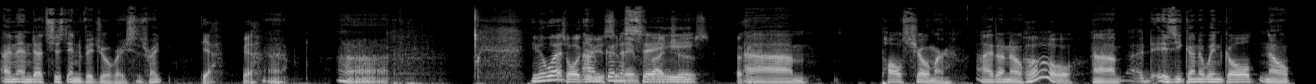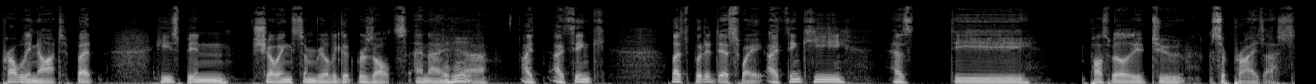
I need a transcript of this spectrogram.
and and that's just individual races, right? Yeah. Yeah. Uh, you know what? So I'll give I'm you some gonna names that I say chose. Okay. um, Paul Schommer. I don't know. oh. Um, is he going to win gold? No, probably not. But he's been showing some really good results, and I, Mhm. uh, I, I think. Let's put it this way: I think he has the possibility to surprise us.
